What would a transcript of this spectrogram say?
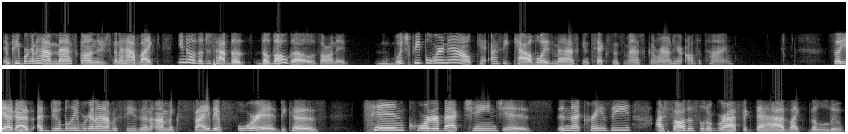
and people are gonna have masks on. They're just gonna have like you know they'll just have the the logos on it. Which people wear now? I see Cowboys mask and Texans mask around here all the time. So yeah, guys, I do believe we're gonna have a season. I'm excited for it because ten quarterback changes. Isn't that crazy? I saw this little graphic that had like the loop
